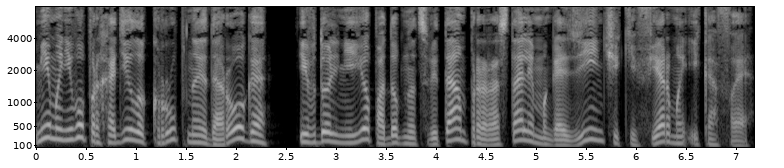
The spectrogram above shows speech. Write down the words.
Мимо него проходила крупная дорога, и вдоль нее, подобно цветам, прорастали магазинчики, фермы и кафе.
